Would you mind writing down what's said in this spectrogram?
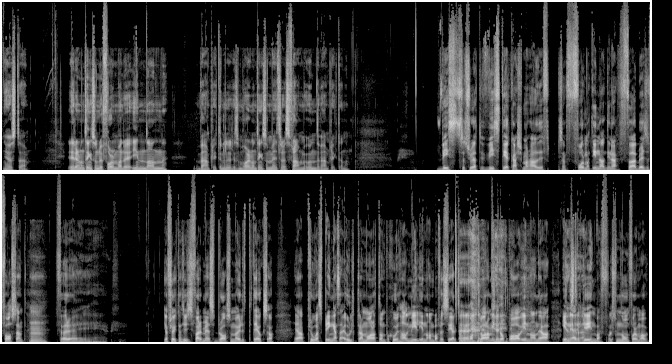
Just det. Är det någonting som du formade innan värnplikten eller liksom var det någonting som mejslades fram under värnplikten? Visst så tror jag att viss del kanske man hade liksom format innan här förberedelsefasen. Mm. För eh, jag försökte naturligtvis förbereda mig så bra som möjligt på det också. Jag provade springa så här ultramaraton på 7,5 mil innan bara för att se liksom, Eh, vad klarar min kropp av innan jag, innan Just jag rycker in bara för att få liksom någon form av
